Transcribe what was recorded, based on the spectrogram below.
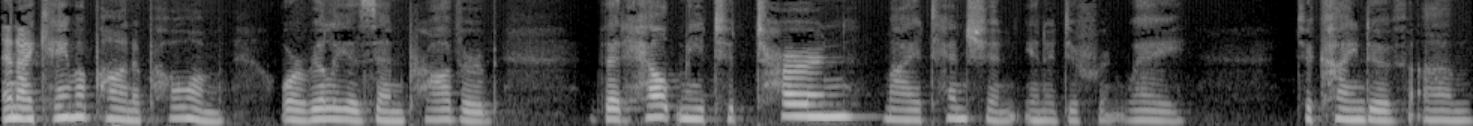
And I came upon a poem, or really a Zen proverb, that helped me to turn my attention in a different way, to kind of um,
